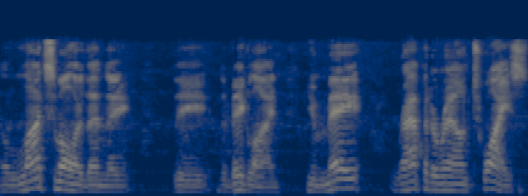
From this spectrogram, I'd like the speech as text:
a lot smaller than the the the big line, you may wrap it around twice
